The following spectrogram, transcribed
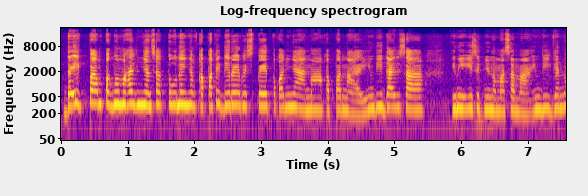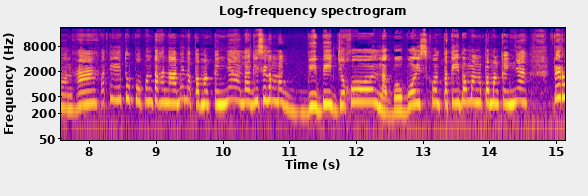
daig pa ang pagmamahal niyan sa tunay niyang kapatid, dire-respeto ka mga kapanay. Hindi dahil sa iniisip niyo na masama. Hindi ganun, ha? Pati ito, pupuntahan namin na pamangkin niya. Lagi silang nag-video call, nagbo-voice call, pati ibang mga pamangkin niya. Pero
